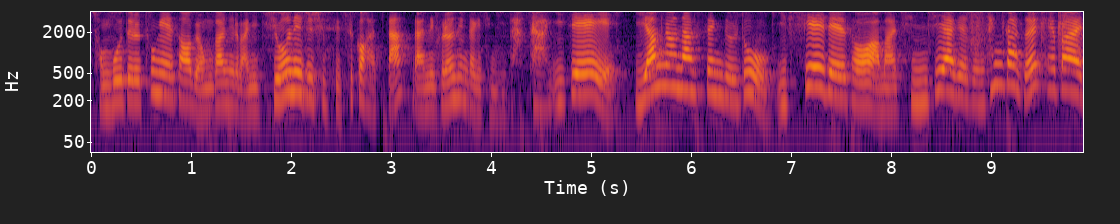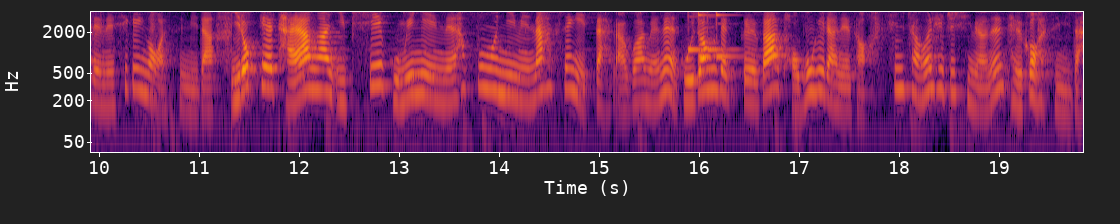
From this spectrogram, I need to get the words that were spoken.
정보들을 통해서 명간이를 많이 지원해 주실 수 있을 것 같다라는 그런 생각이 듭니다. 자, 이제 2학년 학생들도 입시에 대해서 아마 진지하게 좀 생각을 해봐야 되는 시기인 것 같습니다. 이렇게 다양한 입시 고민이 있는 학부모님이나 학생이 있다라고 하면은 고정 댓글과 더보기란에서 신청을 해주시면 될 것 같습니다.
